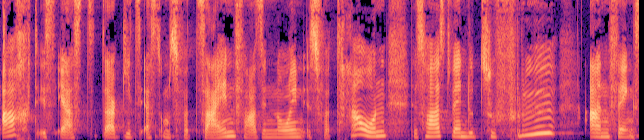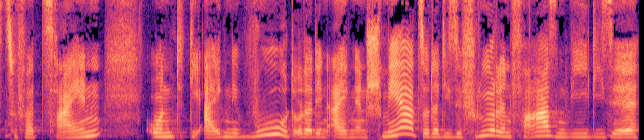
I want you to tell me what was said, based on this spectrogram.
8 ist erst, da geht's erst ums Verzeihen, Phase 9 ist Vertrauen. Das heißt, wenn du zu früh anfängst zu verzeihen und die eigene Wut oder den eigenen Schmerz oder diese früheren Phasen wie diese,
